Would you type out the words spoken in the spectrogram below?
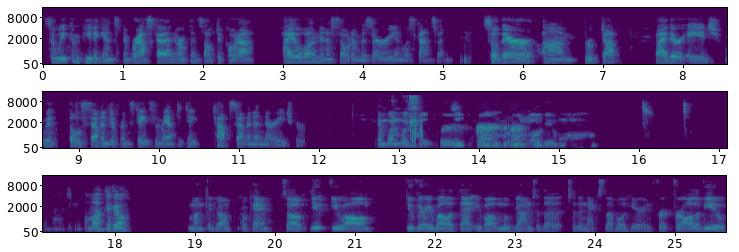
So we compete against Nebraska, North and South Dakota, Iowa, Minnesota, Missouri, and Wisconsin. So they're um, grouped up by their age with those seven different states, and they have to take top seven in their age group. And when was it for, for all of you? A month ago. A month ago. Okay, so you you all do very well at that. You've all moved on to the to the next level here. And for for all of you,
